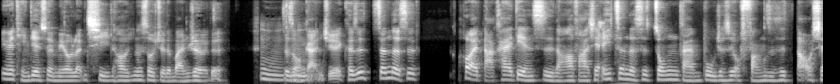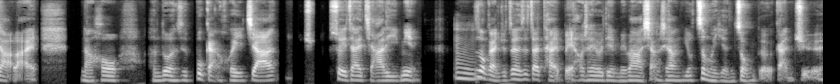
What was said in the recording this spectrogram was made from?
因为停电所以没有冷气，然后那时候觉得蛮热的。嗯，这种感觉，可是真的是后来打开电视，然后发现，哎，真的是中南部就是有房子是倒下来，然后很多人是不敢回家，睡在家里面。嗯，这种感觉真的是在台北好像有点没办法想象有这么严重的感觉。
